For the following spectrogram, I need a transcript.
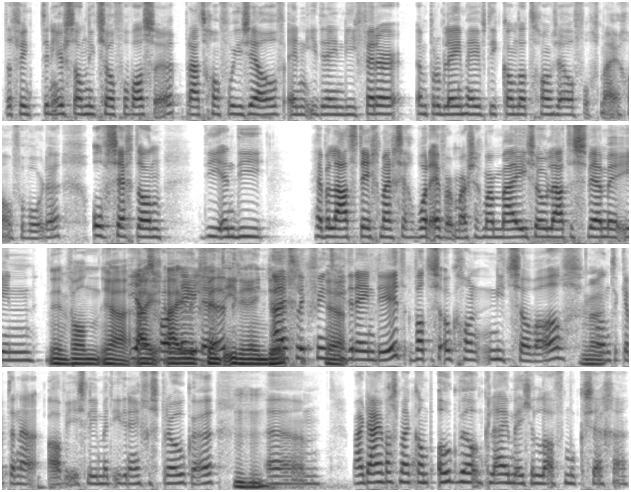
dat vind ik ten eerste al niet zo volwassen. Praat gewoon voor jezelf. En iedereen die verder een probleem heeft, die kan dat gewoon zelf volgens mij gewoon verwoorden. Of zeg dan die en die hebben laatst tegen mij gezegd, whatever. Maar zeg maar mij zo laten zwemmen in... En van, ja, Ja, het is ei- gewoon eigenlijk lelijk. vindt iedereen dit. Eigenlijk vindt Ja. iedereen dit. Wat dus ook gewoon niet zo was. Nee. Want ik heb daarna obviously met iedereen gesproken. Mhm. Ehm, maar daarin was mijn kamp ook wel een klein beetje laf, moet ik zeggen.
